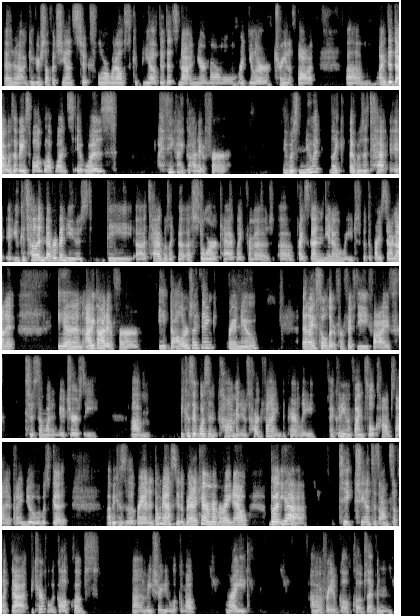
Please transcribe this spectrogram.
and uh, give yourself a chance to explore what else could be out there that's not in your normal, regular train of thought. Um, I did that with a baseball glove once. It was, I think I got it for, it was new. It like it was a tag. you could tell it never been used the uh, tag was like a, a, store tag, like from a, a price gun, you know, where you just put the price tag on it. And I got it for eight dollars, I think, brand new, and I sold it for fifty five to someone in New Jersey, um, because it wasn't common. It was hard to find. Apparently, I couldn't even find sold comps on it, but I knew it was good uh, because of the brand. And don't ask me the brand; I can't remember right now. But yeah, take chances on stuff like that. Be careful with golf clubs. Um, make sure you look them up right. I'm afraid of golf clubs. I've been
